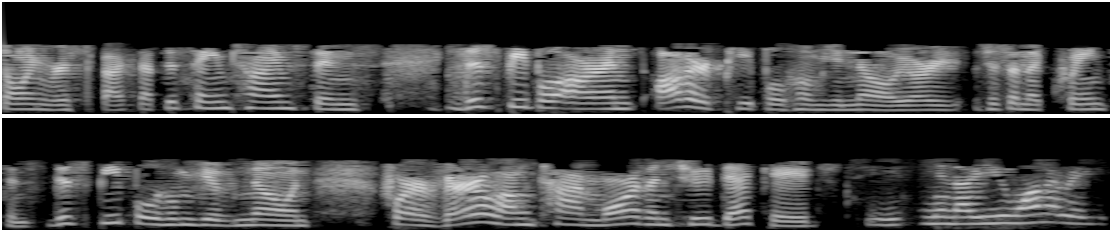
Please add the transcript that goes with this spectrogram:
showing respect. At the same time, since these people aren't other people whom you know, or just an acquaintance, these people whom you've known for a very long time, more than two decades. You, you know, you want to re-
